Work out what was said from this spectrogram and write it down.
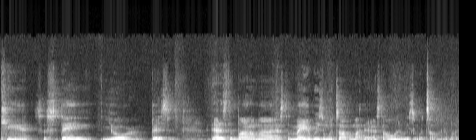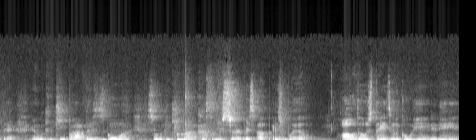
can sustain your business. That is the bottom line. That's the main reason we're talking about that. That's the only reason we're talking about that. And we can keep our business going so we can keep our customer service up as well. All those things are going to go hand in hand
